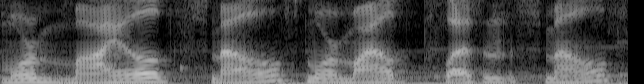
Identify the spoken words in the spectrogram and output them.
more mild smells, more mild pleasant smells,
